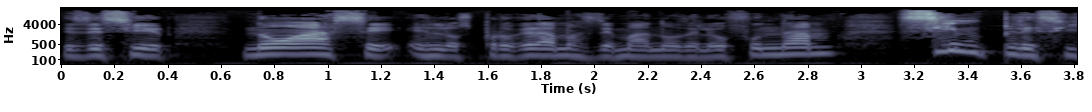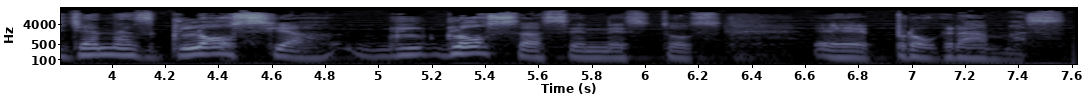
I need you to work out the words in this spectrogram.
Es decir, no hace en los programas de mano de la UFUNAM simples y llanas glosas en estos eh, programas.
